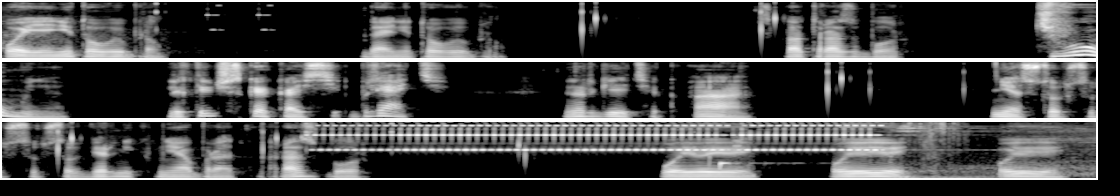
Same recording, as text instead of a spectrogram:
Ой, я не то выбрал. Да, я не то выбрал. Склад разбор. Чего у меня? Электрическая касси... Блять. Энергетик. А. Нет, стоп, стоп, стоп, стоп. Верни ка мне обратно. Разбор. Ой-ой-ой. Ой-ой-ой. Ой-ой.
